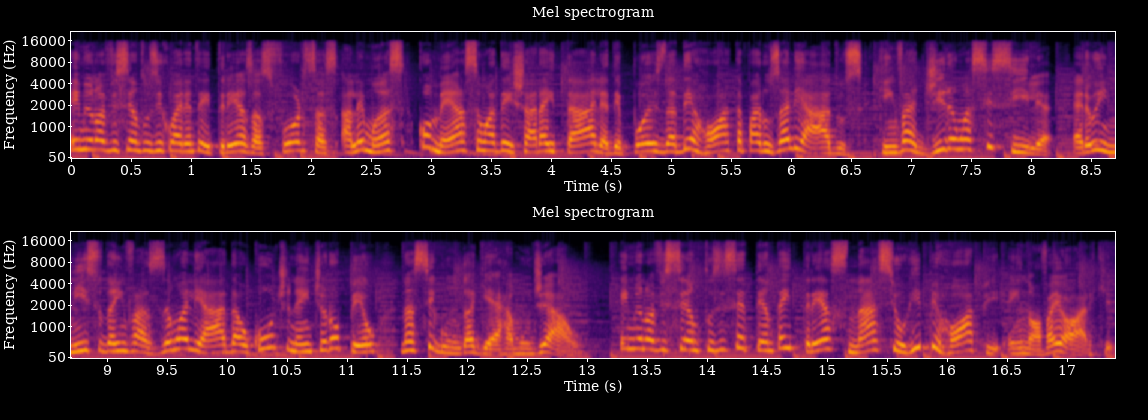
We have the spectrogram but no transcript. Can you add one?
Em 1943, as forças alemãs começam a deixar a Itália depois da derrota para os aliados, que invadiram a Sicília. Era o início da invasão aliada ao continente europeu na Segunda Guerra Mundial. Em 1973, nasce o hip hop em Nova York.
